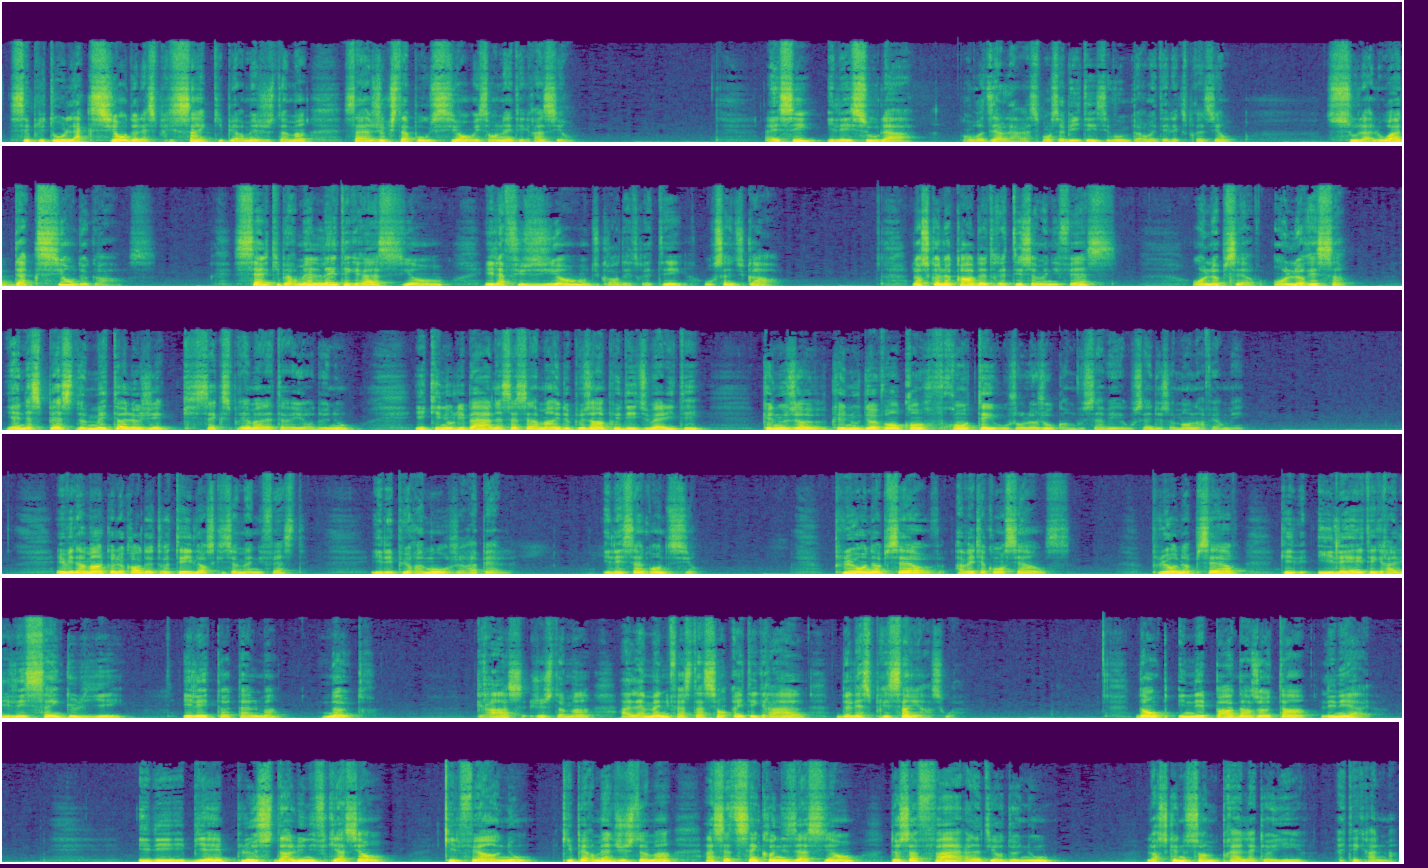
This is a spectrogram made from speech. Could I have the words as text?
C'est plutôt l'action de l'Esprit Saint qui permet justement sa juxtaposition et son intégration. Ainsi, il est sous la, on va dire la responsabilité, si vous me permettez l'expression, sous la loi d'action de grâce celle qui permet l'intégration et la fusion du corps d'être traité au sein du corps. Lorsque le corps d'être traité se manifeste, on l'observe, on le ressent. Il y a une espèce de métalogique qui s'exprime à l'intérieur de nous et qui nous libère nécessairement et de plus en plus des dualités que nous, nous devons confronter au jour le jour, comme vous savez, au sein de ce monde enfermé. Évidemment que le corps d'être traité, lorsqu'il se manifeste, il est pur amour, je rappelle. Il est sans condition. Plus on observe avec la conscience, plus on observe qu'il est intégral, il est singulier, il est totalement neutre, grâce justement à la manifestation intégrale de l'Esprit Saint en soi. Donc, il n'est pas dans un temps linéaire. Il est bien plus dans l'unification qu'il fait en nous, qui permettent justement à cette synchronisation de se faire à l'intérieur de nous lorsque nous sommes prêts à l'accueillir intégralement.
